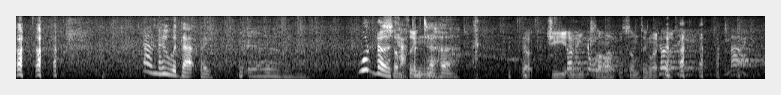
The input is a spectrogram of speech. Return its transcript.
and who would that be? What on earth happened to her? About G.M. Clark or something like that.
